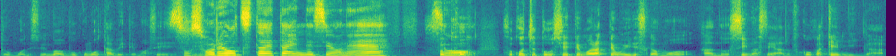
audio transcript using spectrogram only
と思うんですね、まあ僕も食べてませんし。そうそれを伝えたいんですよね。そこそこちょっと教えてもらってもいいですか？もうあのすいません。あの福岡県民が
